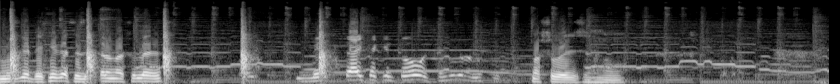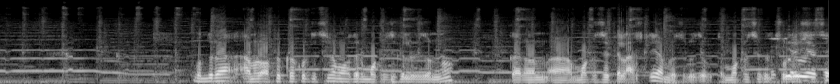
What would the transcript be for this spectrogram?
মেঘে ঢেকে গেছে যে কারণে আসলে কিন্তু সুন্দর নষ্ট করে দিয়েছে হুম। বন্ধুরা আমরা অপেক্ষা করতেছিলাম আমাদের মোটরসাইকেলের জন্য। কারণ মোটরসাইকেল আসলে আমরা চলে যাব তো মোটরসাইকেল চলে এসেছে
